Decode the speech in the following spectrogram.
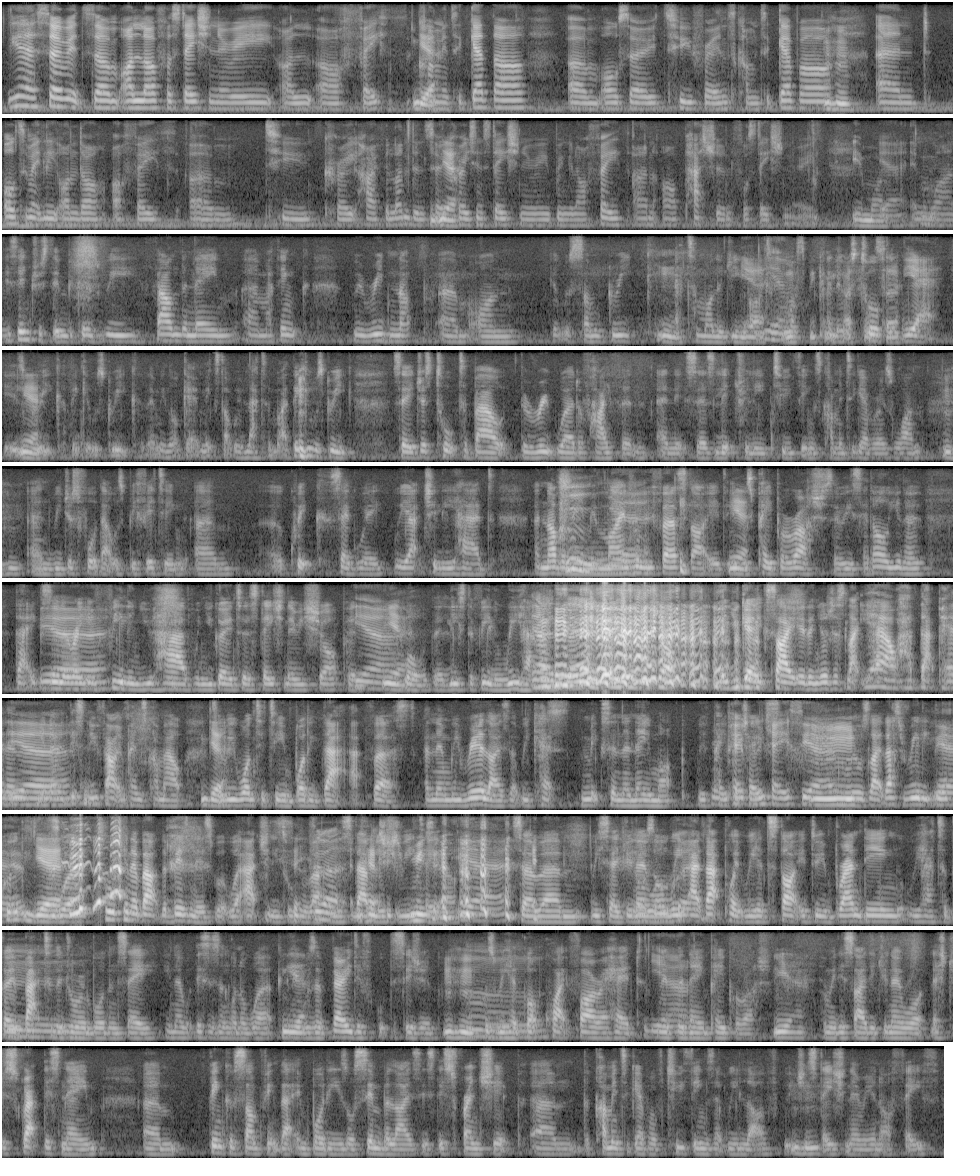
Yeah, so it's um our love for stationery, our, our faith Yeah. coming together, um also two friends coming together, Mhm. and ultimately under our faith um to create Hyphen London. So Yeah. creating stationery, bringing our faith and our passion for stationery, In one. yeah, in one. It's interesting because we found the name. Um, I think we were reading up um, on it was some Greek Mm. etymology Yeah, article. it must be Greek. and it was thought talking, so. Yeah, it is Yeah. Greek. I think it was Greek. Let me not get it mixed up with Latin, but I think it was Greek. So it just talked about the root word of hyphen, and it says literally two things coming together as one. Mhm. And we just thought that was befitting. Um, a quick segue. We actually had another name in mind when we first started. It Yeah. was Paper Rush. So we said, oh, you know, that exhilarating Yeah. feeling you have when you go into a stationery shop and Yeah. Yeah. well, the least the feeling we have. Yeah. You go into a stationery shop and you get excited and you're just like, yeah, I'll have that pen and you know this new fountain pen's come out. Yeah. So we wanted to embody that at first, and then we realised that we kept mixing the name up with With paper, chase. chase, yeah. Mm. It was like that's really Yeah. awkward. Yeah. We're talking about the business, but we're actually talking about an established retailer. Yeah. So um, we said, you know was what? We at that point we had started doing branding. We had to go back to the Mm. drawing board and say, you know what, this isn't going to work. Yeah. It was a very difficult decision Mhm. because we had got quite far ahead with the name Paper Rush, Yeah. and we decided, you know what, let's just scrap this name. um, think of something that embodies or symbolizes this friendship, um, the coming together of two things that we love, which is Mhm. stationery and our faith.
